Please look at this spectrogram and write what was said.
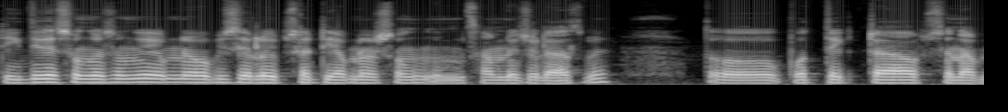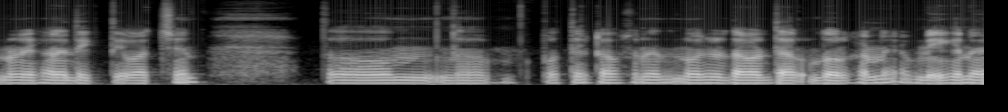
টিক দিলে সঙ্গে সঙ্গে আপনার অফিসিয়াল ওয়েবসাইটটি আপনার সামনে চলে আসবে। তো প্রত্যেকটা অপশান আপনার এখানে দেখতে পাচ্ছেন। তো প্রত্যেকটা অপশানে নজর দেওয়ার দরকার নেই। আপনি এখানে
